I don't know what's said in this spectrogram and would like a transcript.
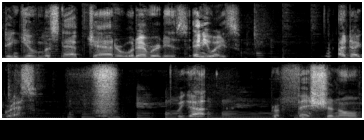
didn't give him a Snapchat or whatever it is. Anyways, I digress. We got professional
